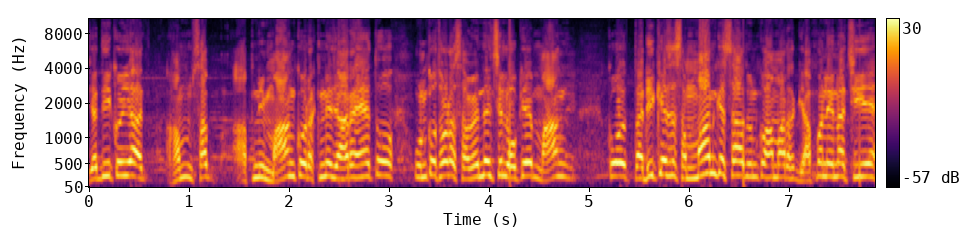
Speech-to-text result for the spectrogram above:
यदि कोई हम सब अपनी मांग को रखने जा रहे हैं तो उनको थोड़ा संवेदनशील होकर मांग को तरीके से सम्मान के साथ उनको हमारा ज्ञापन लेना चाहिए।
